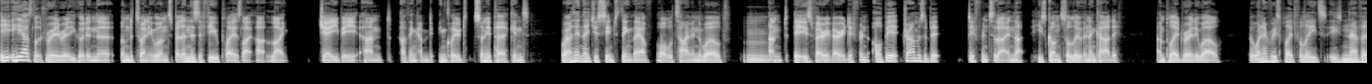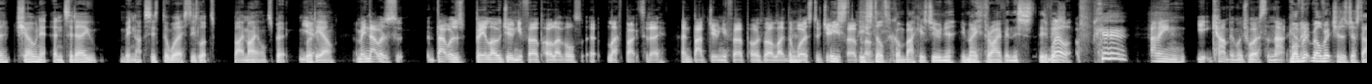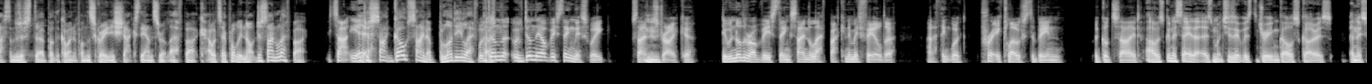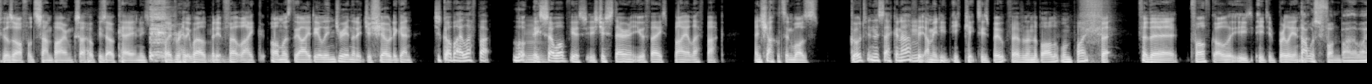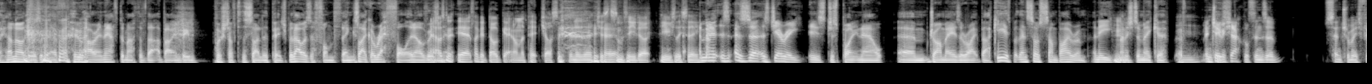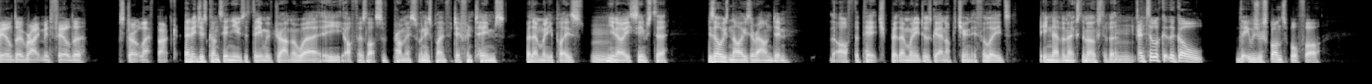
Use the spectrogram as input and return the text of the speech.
he, he has looked really, really good in the under 21s. But then there's a few players like that, like JB, and I think I'd include Sonny Perkins, where I think they just seem to think they have all the time in the world. Mm. And it is very, very different. Albeit Drameh's a bit different to that in that he's gone to Luton and Cardiff and played really well. But whenever he's played for Leeds, he's never shown it. And today, I mean, that's the worst he's looked by miles. But Yeah. bloody hell. I mean, that was that was below junior Firpo levels at left back today, and bad junior Firpo as well, like the worst of junior He's, Firpo. he's still to come back as junior. He may thrive in this division. well, I mean, it can't be much worse than that. well, it? well, Richard has just asked, and I just uh, put the comment up on the screen. Is Shaq's the answer at left back? I would say probably not. Just sign a left back. it's that, yeah. Just sign, go sign a bloody left we've back. done the, we've done the obvious thing this week: sign a Hmm. striker. Do another obvious thing: sign a left back and a midfielder. And I think we're pretty close to being a good side. I was going to say that as much as it was the dream goal scorers, and this feels awful to Sam Byram because I hope he's okay and he's played really well, but it felt like almost the ideal injury and that it just showed again. Just go buy a left back. Look, it's mm. so obvious. It's just staring at your face. Buy a left back. And Shackleton was good in the second half. Mm. I mean, he, he kicked his boot further than the ball at one point, but for the fourth goal, he, he did brilliant. That was fun, by the way. I know there was a bit of hoo ha in the aftermath of that about him being pushed off to the side of the pitch, but that was a fun thing. It's like a ref falling over, Yeah, I was isn't it? gonna- yeah, it's like a dog getting on the pitch or something, isn't it? Just Yeah. something you don't usually see. I mean, as as, uh, as Jerry is just pointing out, um, Drameh is a right back. He is, but then so's Sam Byram, and he managed to make a. a And Jamie Shackleton's a central midfielder, right midfielder, stroke left back. And it just continues the theme with Drameh where he offers lots of promise when he's playing for different teams. But then when he plays, Mm. you know, he seems to, there's always noise around him off the pitch. But then when he does get an opportunity for Leeds, he never makes the most of it. Mm. And to look at the goal that he was responsible for,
